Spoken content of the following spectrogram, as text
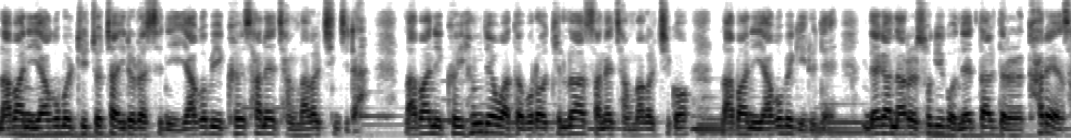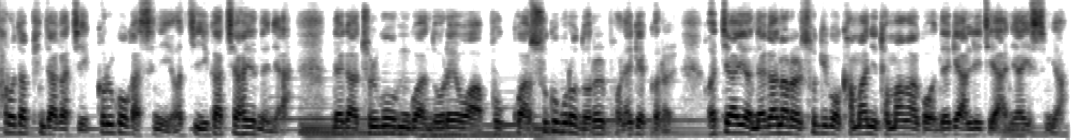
라반이 야곱을 뒤쫓아 이르렀으니 야곱이 그 산에 장막을 친지라. 라반이 그 형제와 더불어 길라산에 장막을 치고 라반이 야곱에게 이르되 내가 나를 속이고 내 딸들을 칼에 사로잡힌 자같이 끌고 갔으니 어찌 이같이 하였느냐. 내가 즐거움과 노래와 북과 수금으로 너를 보내겠거늘 어찌하여 내가 나를 속이고 가만히 도망하고 내게 알리지 아니하였으며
